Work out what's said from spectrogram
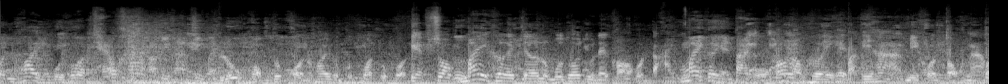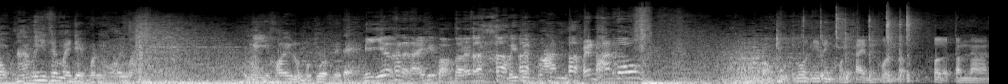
คนห้อยหลวงปู่ทวดแคล้วคลาดปาฏิหาริย์จริงไหมลูกผมทุกคนห้อยหลวงปู่ทวดทุกคนเก็บศพไม่เคยเจอหลวงปู่ทวดอยู่ในคอคนตายไม่เคยเห็นตายโหงเพราะเราเคยเห็นปาฏิหาริย์มีคนตกน้ำตกน้ำไม่ใช่ทำไมเด็กมันลอยวะมีห้อยหลวงปู่ทวดไม่แดงมีเยอะขนาดไหนพี่ป๋องตอนนั้นมีเป็นพันเป็นพันวงของปู่ทวดนี่เป็นคนใครเป็นคนแบบ เปิดตำนาน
